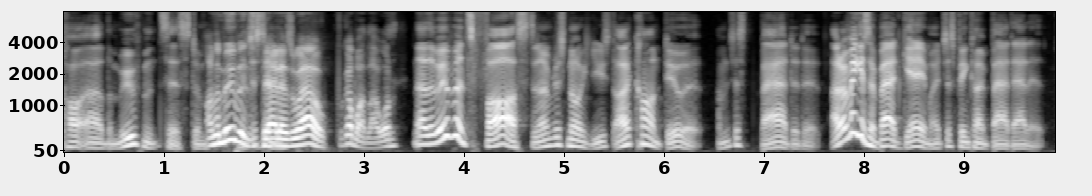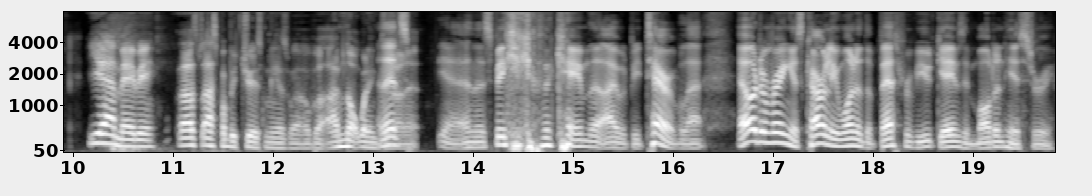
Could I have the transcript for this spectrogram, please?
uh, the movement system. And the movement's just dead in- as well. Forgot about that one. No, the movement's fast, and I'm just not used. I can't do it. I'm just bad at it. I don't think it's a bad game. I just think I'm bad at it. Yeah, maybe that's that's probably true for me as well. But I'm not willing to learn it. yeah. And then speaking of a game that I would be terrible at, Elden Ring is currently one of the best reviewed games in modern history.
